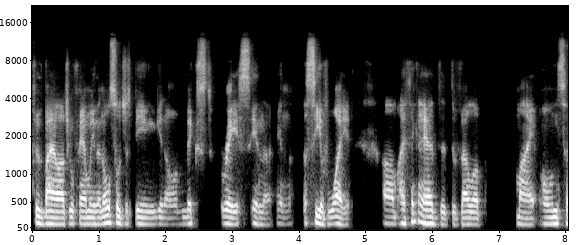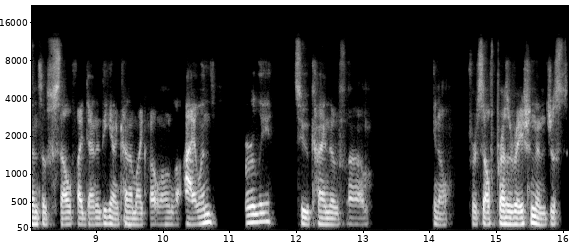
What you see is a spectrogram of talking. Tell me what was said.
to the biological family and then also just being you know mixed race in a, in a sea of white um, i think i had to develop my own sense of self identity and kind of like my own island early to kind of um, you know for self preservation and just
